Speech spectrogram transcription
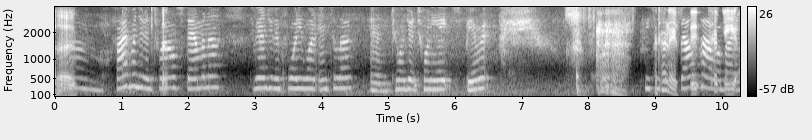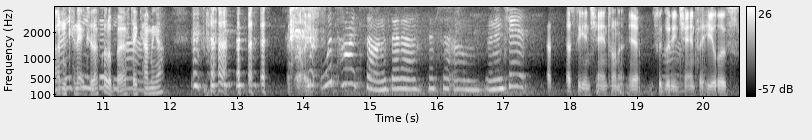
so, 512 stamina, 341 intellect, and 228 spirit. I don't know if it's totally unconnected. I've got a birthday coming up. What's Heartsong? Is that a that's a, um an enchant? That's, that's the enchant on it. Yeah, it's a good enchant for healers.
